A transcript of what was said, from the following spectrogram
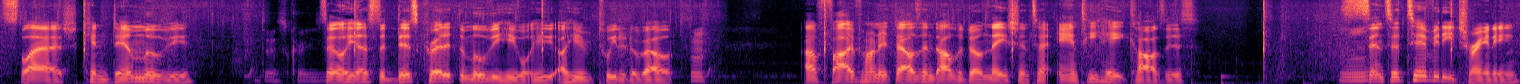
slash condemn movie. That's crazy. So he has to discredit the movie he he uh, he tweeted about. Hmm. A five hundred thousand dollar donation to anti hate causes. Hmm. Sensitivity training.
